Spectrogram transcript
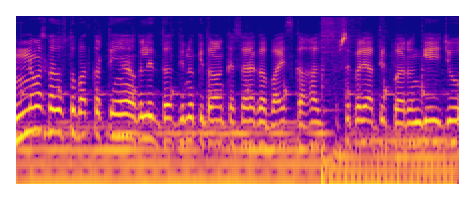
नमस्कार दोस्तों, बात करते हैं अगले दस दिनों के दौरान कैसा रहेगा बारिश का हाल। सबसे पहले आप देख पा रहे होंगे जो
